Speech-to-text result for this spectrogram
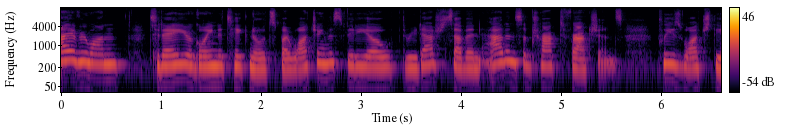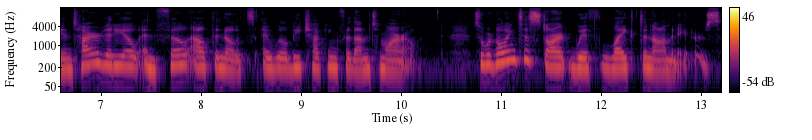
Hi everyone! Today you're going to take notes by watching this video 3-7 add and subtract fractions. Please watch the entire video and fill out the notes. I will be checking for them tomorrow. So we're going to start with like denominators.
